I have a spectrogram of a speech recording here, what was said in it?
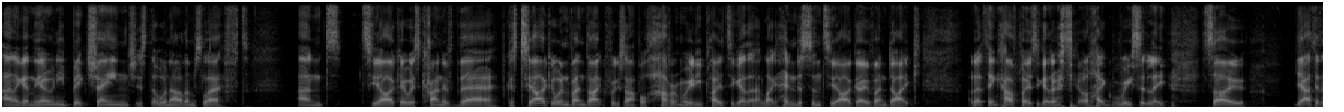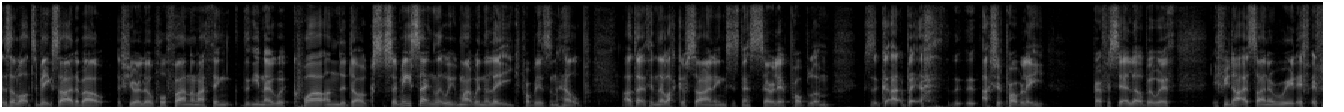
And again, the only big change is that Wijnaldum's left, and Thiago is kind of there because Thiago and Van Dijk, for example, haven't really played together. Like Henderson, Thiago, Van Dijk, I don't think have played together until like recently. So yeah, I think there's a lot to be excited about if you're a Liverpool fan, and I think that you know we're quite underdogs. So me saying that we might win the league probably doesn't help. I don't think the lack of signings is necessarily a problem. it- But I should probably preface it a little bit with if United sign a real if if,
